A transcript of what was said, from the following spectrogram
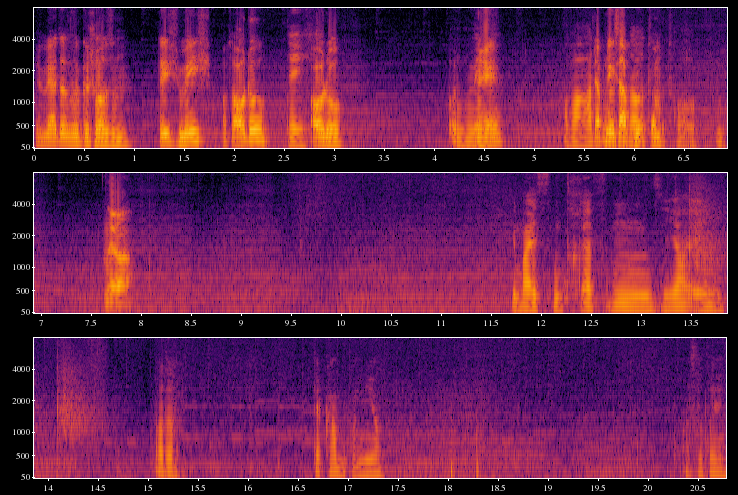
Wer hat das geschossen? Dich, mich? Aufs Auto? Dich Auto. und mich. Nee. Aber hat hab nur nichts das Auto abbekommen. getroffen. Ja. Die meisten treffen sie ja eh nicht. Warte. Der kam von hier. Achso, dahin.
